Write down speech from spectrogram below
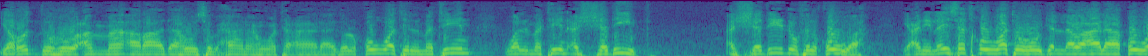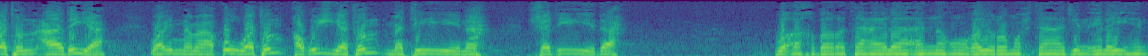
يرده عما أراده سبحانه وتعالى. ذو القوة المتين والمتين الشديد. الشديد في القوة. يعني ليست قوته جل وعلا قوة عادية وإنما قوة قوية متينة شديدة. وأخبر تعالى أنه غير محتاج إليهم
